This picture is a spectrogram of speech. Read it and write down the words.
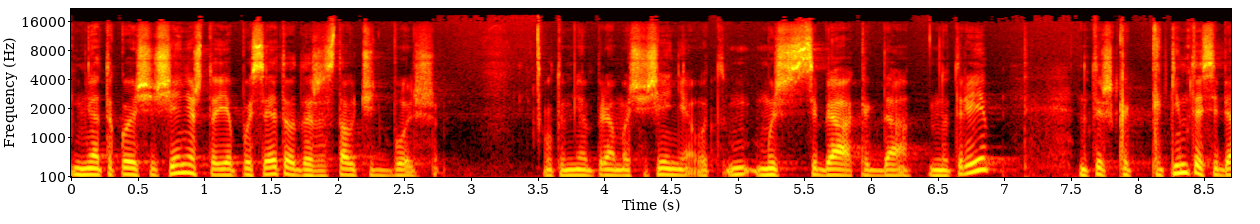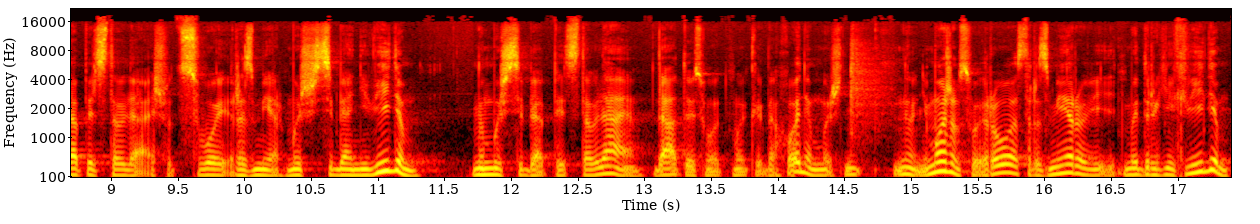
у меня такое ощущение, что я после этого даже стал чуть больше. Вот у меня прям ощущение, вот мы же себя, когда внутри, ну ты же как, каким-то себя представляешь, вот свой размер. Мы же себя не видим, но мы же себя представляем, да, то есть вот мы когда ходим, мы же не, ну, не можем свой рост, размер увидеть, мы других видим,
